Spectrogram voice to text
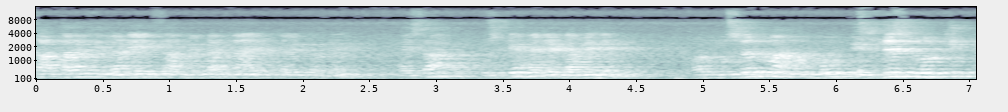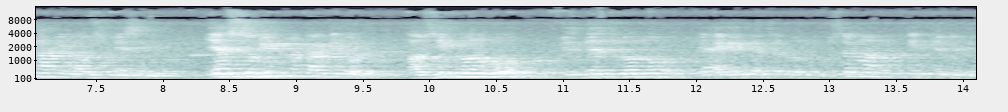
सातारा जिला ने एक साल में करना है ऐसा उसके एजेंडा में है। और मुसलमानों को बिज़नेस लोन कितना मिला उसमें से? या सभी प्रकार के लोन हाउसिंग लोन हो बिज़नेस लोन हो, या एग्रीकल्चर लोन मुसलमानों को कितने मिले?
